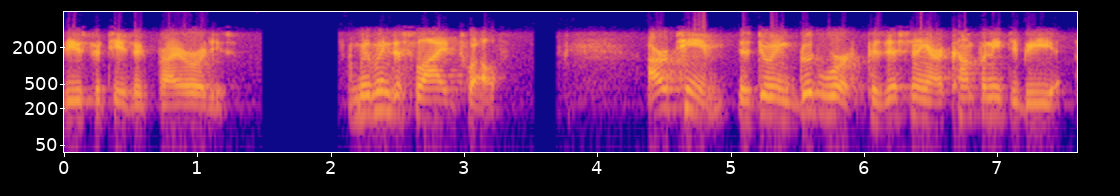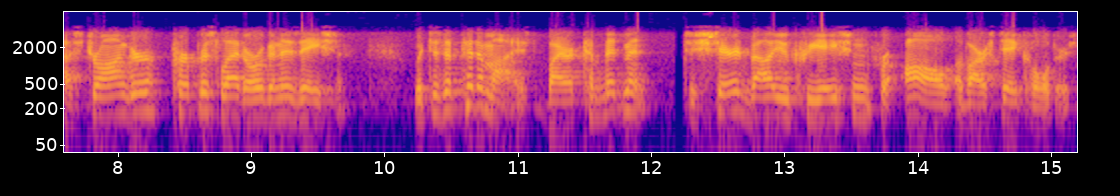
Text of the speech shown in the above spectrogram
these strategic priorities. Moving to slide 12. Our team is doing good work positioning our company to be a stronger, purpose-led organization, which is epitomized by our commitment to shared value creation for all of our stakeholders.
